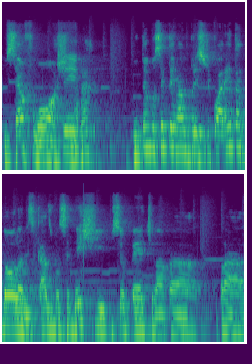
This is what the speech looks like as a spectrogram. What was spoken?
o self-wash, né? Então você tem lá um preço de 40 dólares caso você deixe o seu pet lá para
